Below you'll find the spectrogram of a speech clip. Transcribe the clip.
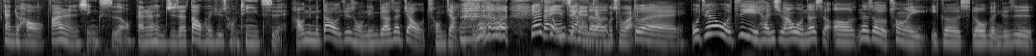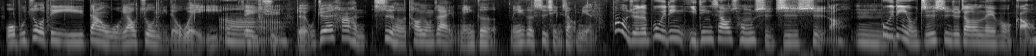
感觉好发人深思哦，感觉很值得倒回去重听一次。哎，好，你们倒回去重听，不要再叫我重讲一次，因为重讲的讲不出来。对，我觉得我自己很喜欢我那时候，哦、呃，那时候有创了一个 slogan，就是我不做第一，但我要做你的唯一、嗯、这一句。对，我觉得它很适合套用在每一个每一个事情上面。但我觉得不一定一定是要充实知识啊，嗯，不一定有知识就叫做 level 高，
